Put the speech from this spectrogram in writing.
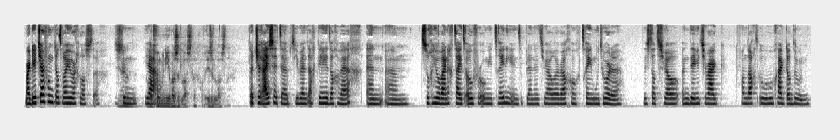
maar dit jaar vond ik dat wel heel erg lastig. Dus ja, toen, op ja, wat voor manier was het lastig? Of is het lastig? Dat je reistijd hebt. Je bent eigenlijk de hele dag weg. En um, het is toch heel weinig tijd over om je trainingen in te plannen. Terwijl er wel gewoon getraind moet worden. Dus dat is wel een dingetje waar ik van dacht, oeh, hoe ga ik dat doen?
